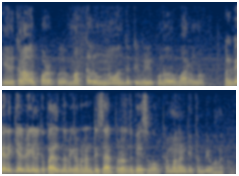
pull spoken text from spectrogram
இதுக்கெல்லாம் ஒரு பழப்பு. மக்கள் இன்னும் வந்துட்டு விழிப்புணர்வு வரணும். பல்வேறு கேள்விகளுக்கு பகிர்ந்தமைக்கு ரொம்ப நன்றி சார். தொடர்ந்து பேசுவோம். ரொம்ப நன்றி தம்பி. வணக்கம்.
